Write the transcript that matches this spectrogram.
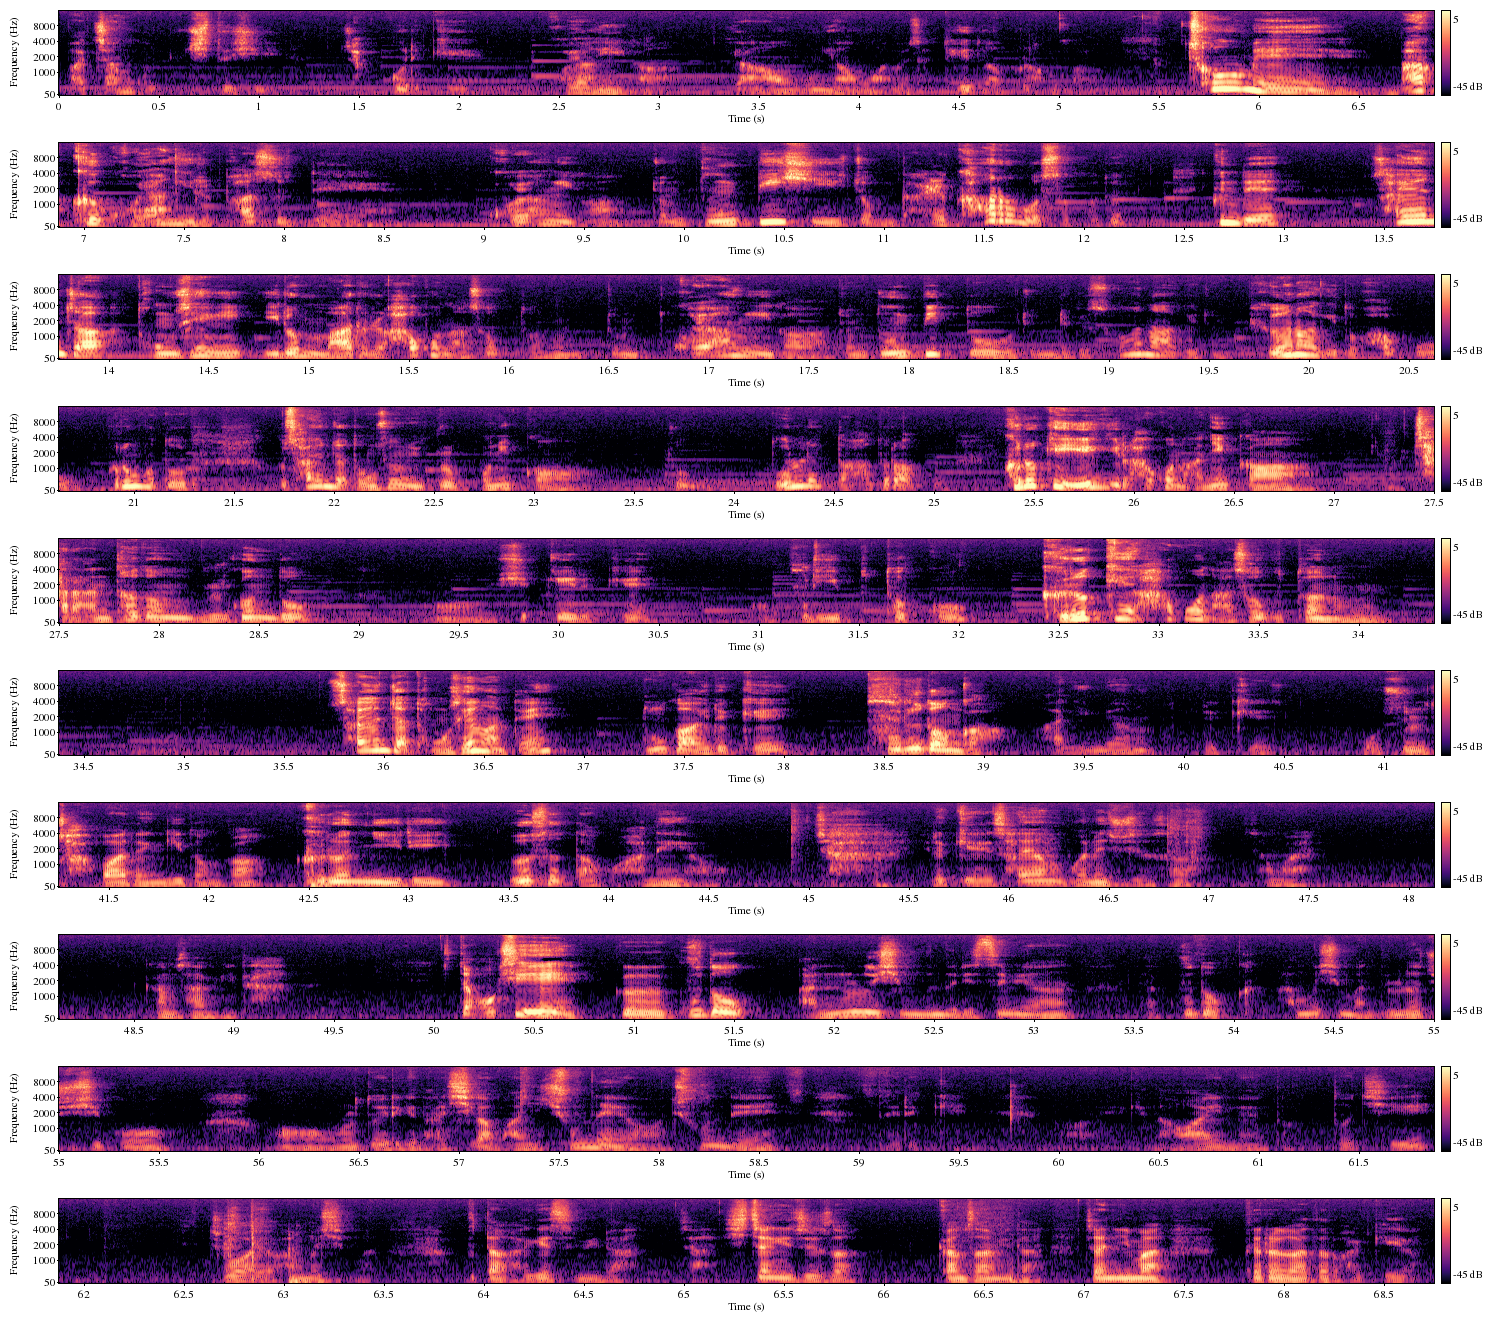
맞장구 치듯이 자꾸 이렇게 고양이가 야옹 야옹 하면서 대답을 한 거야. 처음에 막 그 고양이를 봤을 때 고양이가 좀 눈빛이 좀 날카로웠었거든. 근데 사연자 동생이 이런 말을 하고 나서부터는 좀 고양이가 좀 눈빛도 좀 이렇게 선하게 좀 변하기도 하고 그런 것도 그 사연자 동생이 그걸 보니까 좀 놀랬다 하더라고. 그렇게 얘기를 하고 나니까 잘 안 타던 물건도 어, 쉽게 이렇게 어, 불이 붙었고 그렇게 하고 나서부터는 어, 사연자 동생한테 누가 이렇게 부르던가 아니면 이렇게 옷을 잡아당기던가 그런 일이 없었다고 하네요. 자 이렇게 사연 보내주셔서 정말 감사합니다. 자 혹시 그 구독 안 누르신 분들 있으면 구독 한 번씩만 눌러주시고 어, 오늘도 이렇게 날씨가 많이 춥네요. 추운데 또 이렇게, 어, 이렇게 나와 있는 또 토치 좋아요 한 번씩만 부탁하겠습니다. 자 시청해 주셔서 감사합니다. 전 이만 들어가도록 할게요.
